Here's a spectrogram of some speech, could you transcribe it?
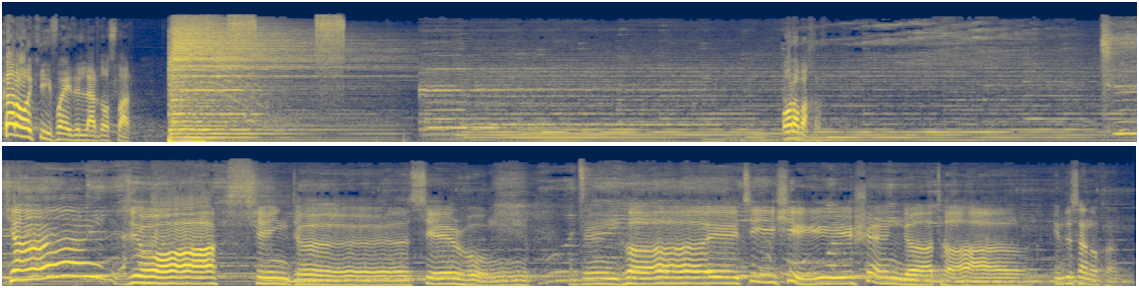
karaoke ifa edirlər dostlar. Ora baxırıq. Jiao xing de xie rong den kai ji xi shen ge ta. Şimdi sen okan.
